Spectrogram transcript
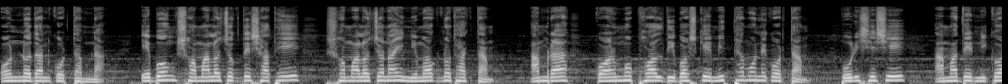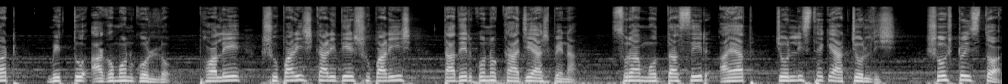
অন্নদান করতাম না এবং সমালোচকদের সাথে সমালোচনায় নিমগ্ন থাকতাম। আমরা কর্মফল দিবসকে মিথ্যা মনে করতাম। পরিশেষে আমাদের নিকট মৃত্যু আগমন করল। ফলে সুপারিশকারীদের সুপারিশ তাদের কোনো কাজে আসবে না। সুরা মুদাসির আয়াত চল্লিশ থেকে আটচল্লিশ। ষষ্ঠ স্তর,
